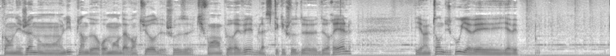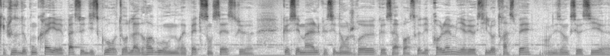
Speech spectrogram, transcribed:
quand on est jeune, on lit plein de romans d'aventure, de choses qui font un peu rêver. Là, c'était quelque chose de, réel. Et en même temps, du coup, il y avait, quelque chose de concret. Il n'y avait pas ce discours autour de la drogue où on nous répète sans cesse que, c'est mal, que c'est dangereux, que ça apporte des problèmes. Il y avait aussi l'autre aspect en disant que c'est aussi, euh,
